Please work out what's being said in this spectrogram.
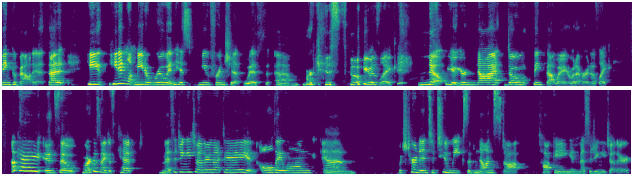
think about it. That he he didn't want me to ruin his new friendship with um, Marcus. So he was like, No, you- you're not, don't think that way or whatever. And I was like, okay. And so Marcus and I just kept messaging each other that day and all day long, um, which turned into two weeks of nonstop talking and messaging each other.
